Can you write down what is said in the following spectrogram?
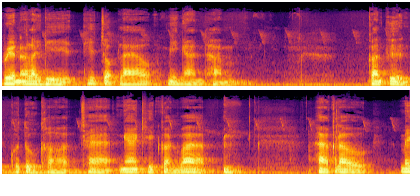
เรียนอะไรดีที่จบแล้วมีงานทำก่อนอื่นครูตู่ขอแชร์แง่คิดก่อนว่า หากเราไม่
